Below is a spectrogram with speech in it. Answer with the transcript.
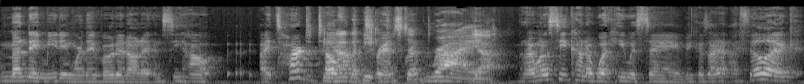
Monday meeting where they voted on it and see how. Uh, it's hard to tell Yeah, from the transcript. Right. Yeah. But I want to see kind of what he was saying because I, I feel like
